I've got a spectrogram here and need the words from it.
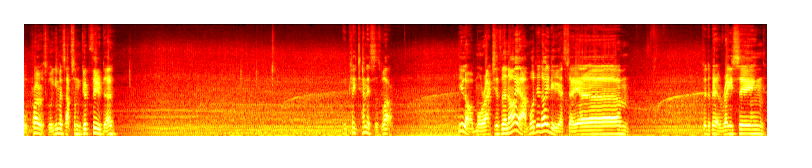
Cool, private school. You must have some good food then. You play tennis as well. You lot are more active than I am. What did I do yesterday? Um, did a bit of racing.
